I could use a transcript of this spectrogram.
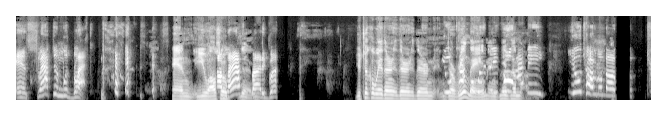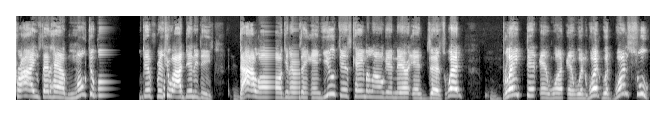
and slapped them with black. and you also I'm laughing uh, about it, but you took away their their their their real name and gave them. I mean, you talking about tribes that have multiple different identities, dialogue, and everything, and you just came along in there and just what blanked it and what and when what with one swoop,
